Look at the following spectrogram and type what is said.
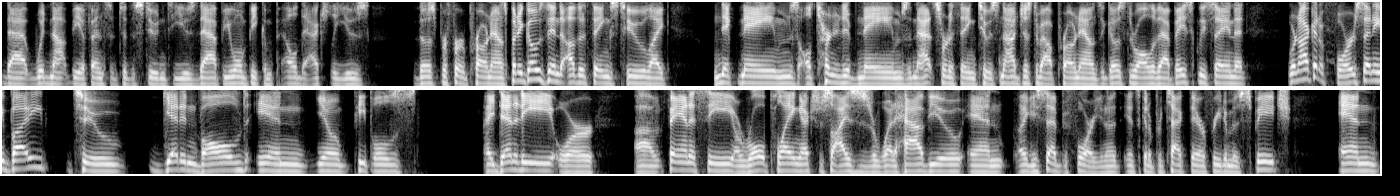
that would not be offensive to the student to use that. But you won't be compelled to actually use those preferred pronouns. But it goes into other things too, like nicknames, alternative names, and that sort of thing too. It's not just about pronouns. It goes through all of that, basically saying that we're not going to force anybody to get involved in you know people's identity or uh, fantasy or role playing exercises or what have you. And like you said before, you know it's going to protect their freedom of speech, and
